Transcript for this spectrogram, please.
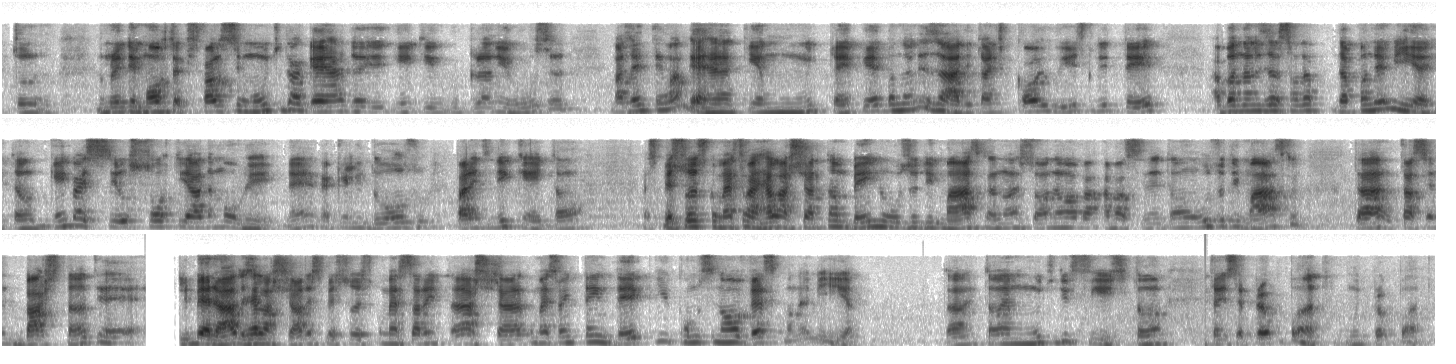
número de mortes, fala-se muito da guerra de, entre Ucrânia e Rússia, mas a gente tem uma guerra aqui há muito tempo e é banalizada. Então, a gente corre o risco de ter a banalização da, da pandemia. Então, quem vai ser o sorteado a morrer? Né? Aquele idoso, parente de quem? Então, as pessoas começam a relaxar também no uso de máscara, não é só não a vacina. Então, o uso de máscara está tá sendo bastante é, liberado, relaxado. As pessoas começaram a achar, começam a entender que como se não houvesse pandemia. Tá? Então, é muito difícil. Então, então, isso é preocupante, muito preocupante.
